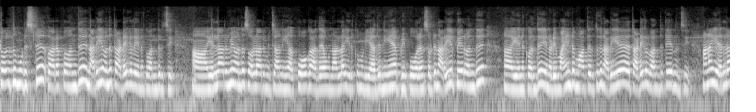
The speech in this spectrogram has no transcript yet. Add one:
டுவெல்த்து முடிச்சுட்டு வரப்போ வந்து நிறைய வந்து தடைகள் எனக்கு வந்துருச்சு. எல்லாருமே வந்து சொல்ல ஆரம்பித்தான் நீ போகாத உன்னால இருக்க முடியாது. நீ ஏன் அப்படி போகிறேன்னு சொல்லிட்டு நிறைய பேர் வந்து எனக்கு வந்து என்னுடைய மைண்டை மாற்றுறதுக்கு நிறைய தடைகள் வந்துட்டே இருந்துச்சு. ஆனால் எல்லா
